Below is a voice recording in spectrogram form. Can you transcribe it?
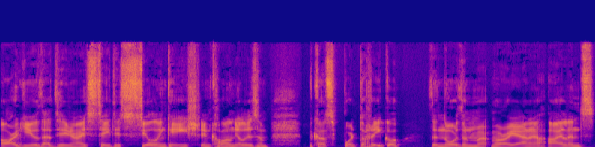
argue that the United States is still engaged in colonialism because Puerto Rico, the Northern Mariana Islands,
